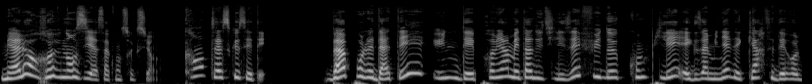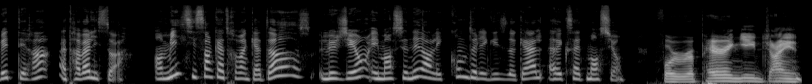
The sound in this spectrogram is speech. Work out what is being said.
Mais alors revenons-y à sa construction. Quand est-ce que c'était? Bah pour le dater, une des premières méthodes utilisées fut de compiler et examiner des cartes et des relevés de terrain à travers l'histoire. En 1694, le géant est mentionné dans les comptes de l'église locale avec cette mention. For repairing a giant,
